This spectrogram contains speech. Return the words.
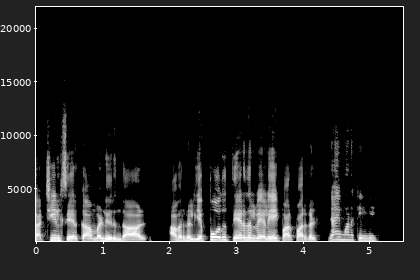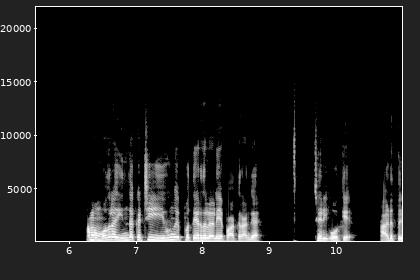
கட்சியில் சேர்க்காமல் இருந்தால் அவர்கள் எப்போது தேர்தல் வேலையை பார்ப்பார்கள்? நியாயமான கேள்வி. ஆமாம் முதல்ல இந்த கட்சி இவங்க இப்போ தேர்தல் வேலையை பார்க்குறாங்க. சரி ஓகே. அடுத்து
